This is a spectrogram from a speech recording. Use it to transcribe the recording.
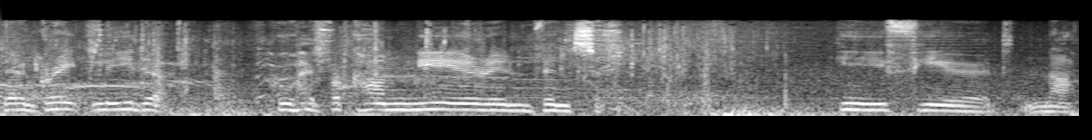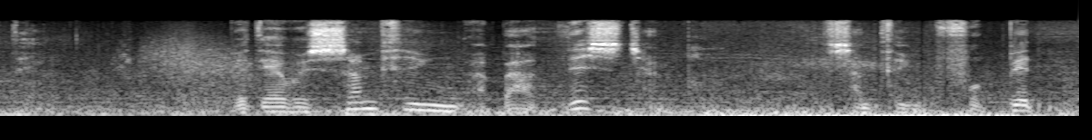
their great leader, who had become near invincible. He feared nothing. But there was something about this temple, something forbidden.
